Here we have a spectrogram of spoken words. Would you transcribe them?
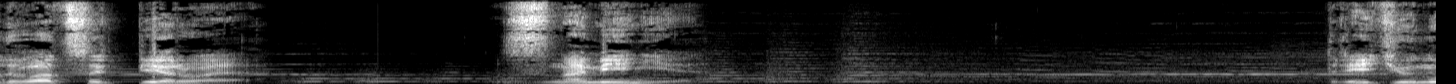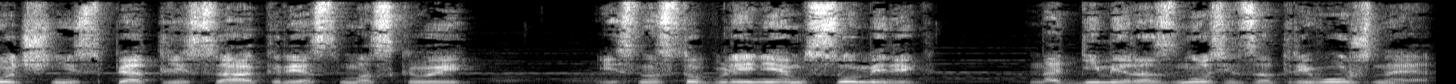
21. Знамение. Третью ночь не спят леса окрест Москвы, и с наступлением сумерек над ними разносится тревожное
